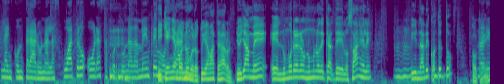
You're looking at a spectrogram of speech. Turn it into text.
la encontraron a las cuatro horas, afortunadamente. ¿Y quién llamó el número? ¿Tú llamaste, Harold? Yo llamé, el número era un número de, Cal- de Los Ángeles y nadie contestó. Ok. Nadie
